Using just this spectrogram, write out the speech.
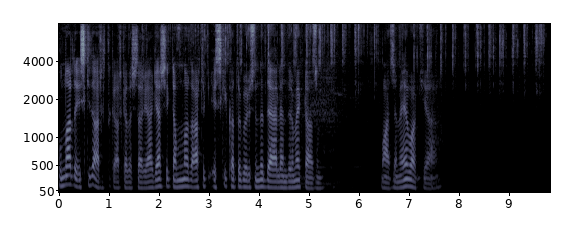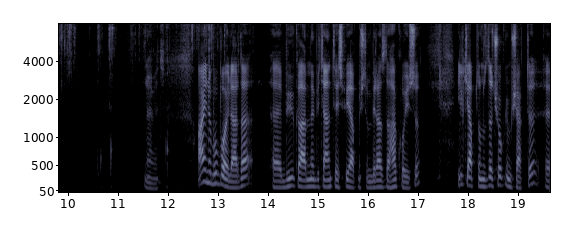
Bunlar da eski de artık arkadaşlar ya. Gerçekten bunlar da artık eski kategorisinde değerlendirmek lazım. Malzemeye bak ya. Evet. Aynı bu boylarda e, büyük abime bir tane tespih yapmıştım. Biraz daha koyusu. İlk yaptığımızda çok yumuşaktı. E,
